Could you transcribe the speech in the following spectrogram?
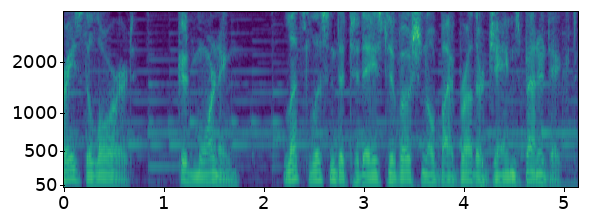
Praise the Lord. Good morning. Let's listen to today's devotional by Brother James Benedict.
